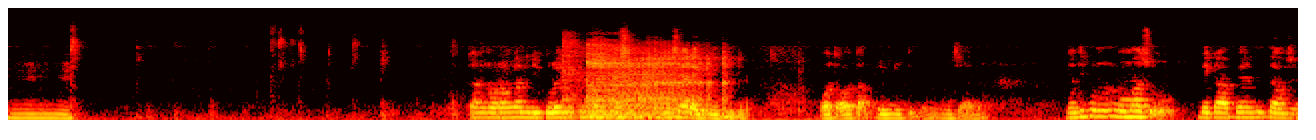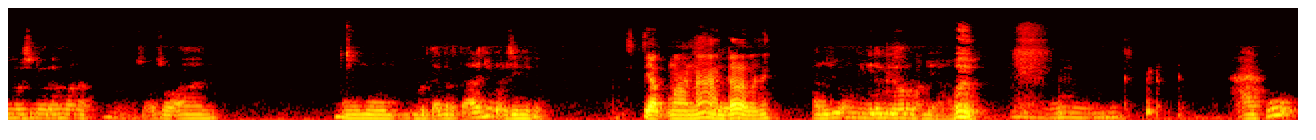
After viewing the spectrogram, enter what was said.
hmm. Kan orang kan di kuliah ini kan masih masih ada gitu tuh otak-otak primitif masih ada. Nanti pun mau masuk DKP nanti tahu senior senior yang mana. Sok-sokan. Mau mau gertak-gertak ada juga di sini tuh. Setiap mana Iya. ada lah pasti. Ada juga yang gila-gila hormat dia Hei! aku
